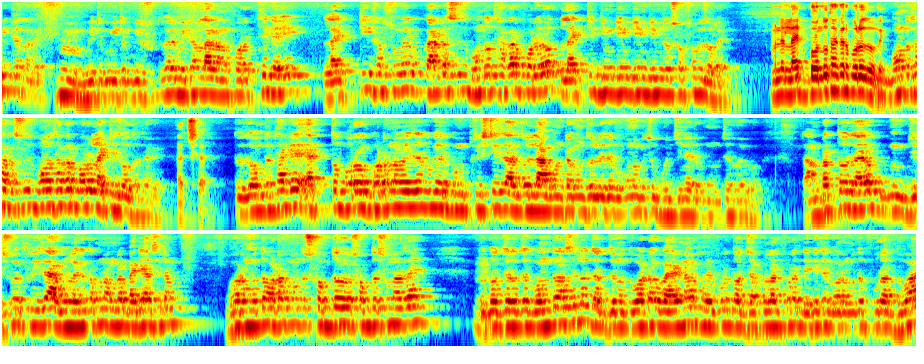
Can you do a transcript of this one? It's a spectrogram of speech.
মিটার লাগে হুম মিটার মিটার বৃহস্পতিবার মিটার লাগানোর পর থেকেই লাইটটি সবসময় কারেন্টের সুইচ বন্ধ থাকার পরেও লাইটটি ডিম ডিম ডিম ডিম সবসময় জ্বলে। মানে লাইট বন্ধ থাকার পরে জ্বলে? বন্ধ থাকার সুইচ বন্ধ থাকার পরও লাইটটি জ্বলতে থাকে। আচ্ছা। তো জ্বলতে থাকে এত বড় ঘটনা হয়ে যাবে এরকম ফ্রিজটি যা জ্বলে আগুন টাগুন জ্বলে যাব কোনো কিছু বুঝছি না এরকম যে হইব। তো আমরা তো যাই হোক যে সময় ফ্রিজে আগুন লাগে তখন আমরা বাইরে আসলাম। ঘরের মধ্যে হঠাৎ মধ্যে শব্দ শব্দ শোনা যায়। তো দরজা দরজা বন্ধ আসলো যার জন্য ধোয়াটাও বাইরে না হয়ে পরে দরজা খোলার পরে দেখি যে ঘরের মধ্যে পুরা ধোয়া।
